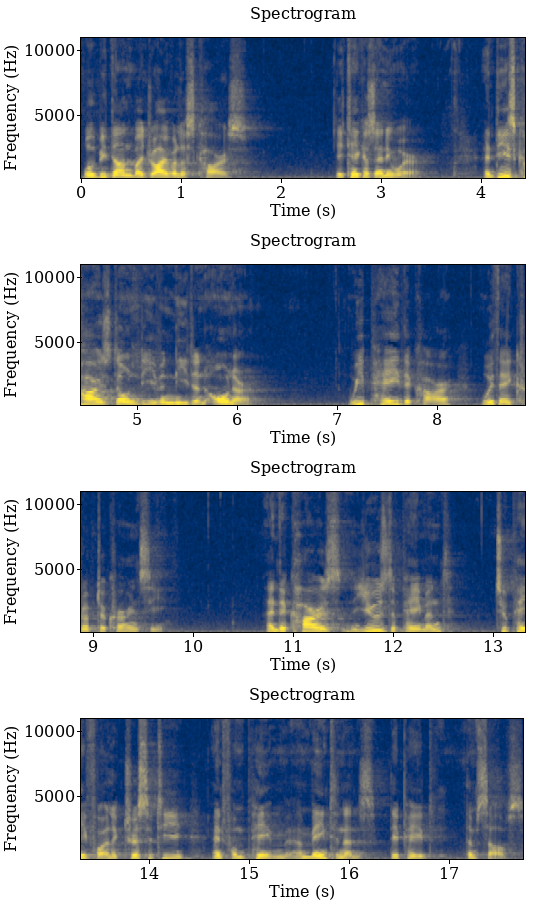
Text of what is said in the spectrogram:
will be done by driverless cars. They take us anywhere. And these cars don't even need an owner. We pay the car with a cryptocurrency. And the cars use the payment to pay for electricity and for uh, maintenance. They pay themselves.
